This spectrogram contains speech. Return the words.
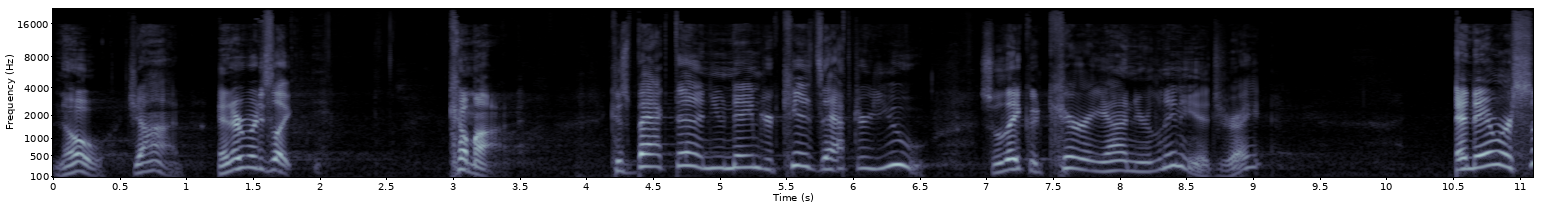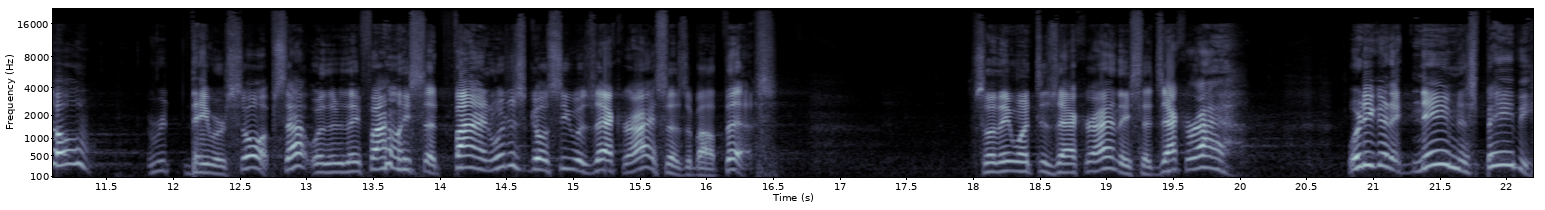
No, John. And everybody's like, come on. Because back then you named your kids after you so they could carry on your lineage, right? And they were so they were so upset with her, they finally said, Fine, we'll just go see what Zechariah says about this. So they went to Zechariah and they said, Zechariah, what are you going to name this baby?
